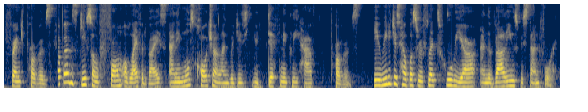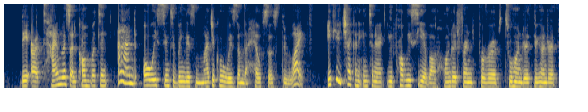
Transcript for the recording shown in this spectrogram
French proverbs. Proverbs give some form of life advice, and in most culture and languages, you definitely have proverbs. They really just help us reflect who we are and the values we stand for. They are timeless and comforting and always seem to bring this magical wisdom that helps us through life. If you check on the internet, you'd probably see about 100 French proverbs, 200, 300,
